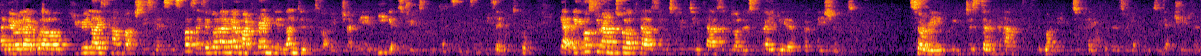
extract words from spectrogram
And they were like, well, do you realize how much these medicines cost? I said, well, I know my friend in London has got HIV and he gets treated with medicines and he's able to put. Yeah, they cost around 12,000 to $15,000 per year per patient. Sorry, we just don't have the money to pay for those people to get treatment.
